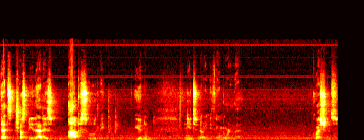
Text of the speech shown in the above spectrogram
That's, trust me, that is absolutely, you don't need to know anything more than that. Questions?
